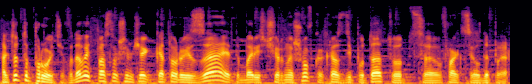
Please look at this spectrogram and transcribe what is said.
а кто-то против. Давайте послушаем человека, который за, это Борис Чернышов, как раз депутат от э, фракции ЛДПр.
